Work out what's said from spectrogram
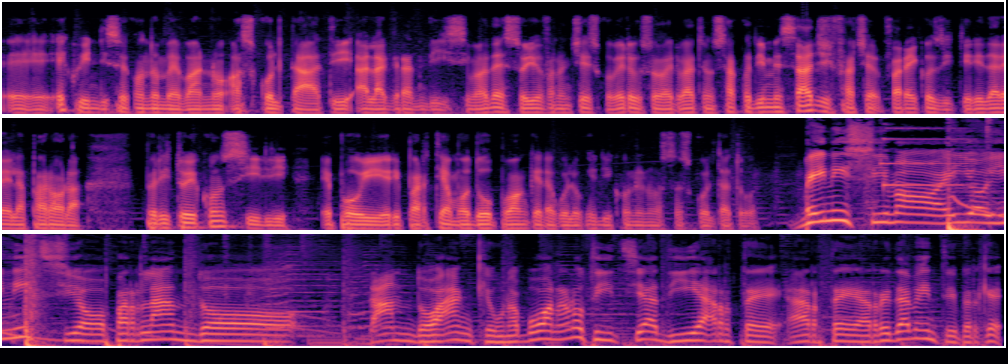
Eh, e quindi secondo me vanno ascoltati alla grandissima. Adesso io Francesco, vedo che sono arrivati un sacco di messaggi, face, farei così, ti ridarei la parola per i tuoi consigli e poi ripartiamo dopo anche da quello che dicono i nostri ascoltatori. Benissimo, io inizio parlando dando anche una buona notizia di Arte, Arte Arredamenti perché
